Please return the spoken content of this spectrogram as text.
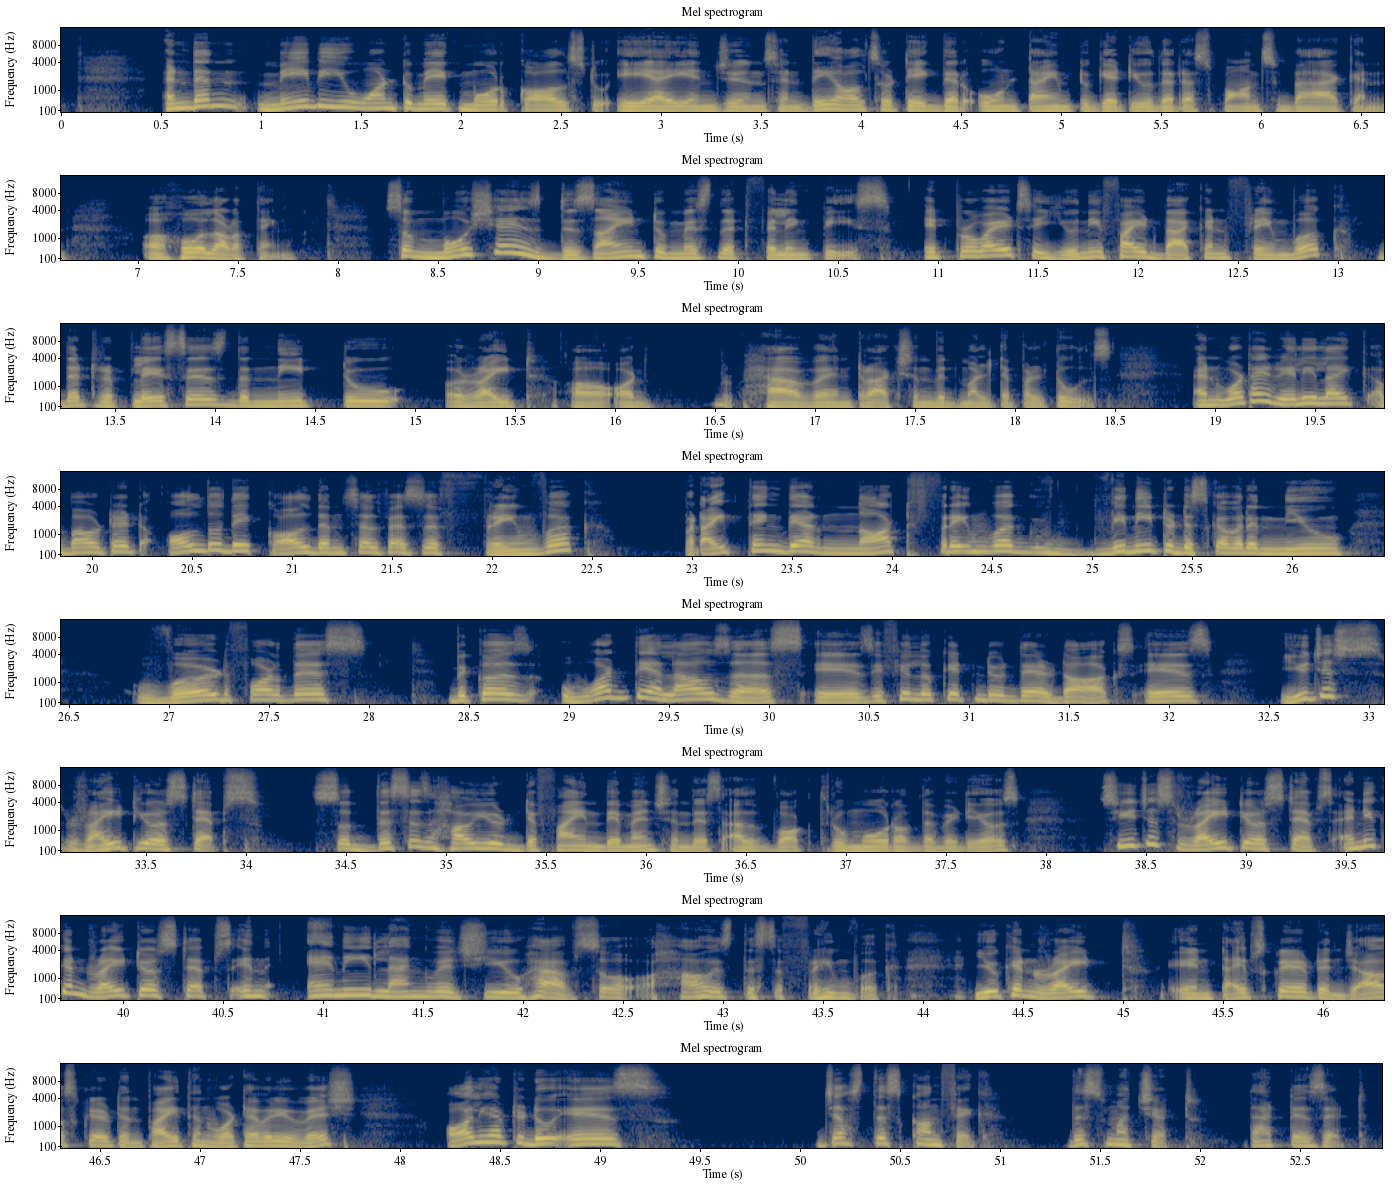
And then maybe you want to make more calls to AI engines and they also take their own time to get you the response back and a whole lot of thing. So Motia is designed to miss that filling piece. It provides a unified backend framework that replaces the need to write uh, or have an interaction with multiple tools. And what I really like about it, although they call themselves as a framework, but I think they are not framework. We need to discover a new word for this because what they allows us is if you look into their docs is you just write your steps. So this is how you define, they mention this, I'll walk through more of the videos. So you just write your steps and you can write your steps in any language you have. So how is this a framework? You can write in TypeScript, in JavaScript, in Python, whatever you wish. All you have to do is just this config, this much it, that is it.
